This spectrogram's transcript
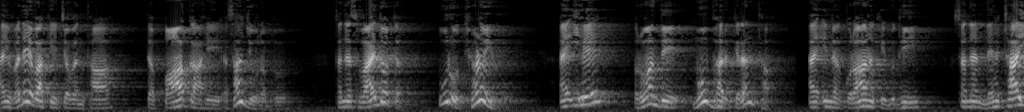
ऐं वॾे वाके चवनि था त पाक आहे असांजो रब संदसि वाइदो त पूरो थियणो ई हो ऐं इहे रोअंदे मुंहुं भर किरनि था ऐं इन क़ुर खे ॿुधी संदन निहठाई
